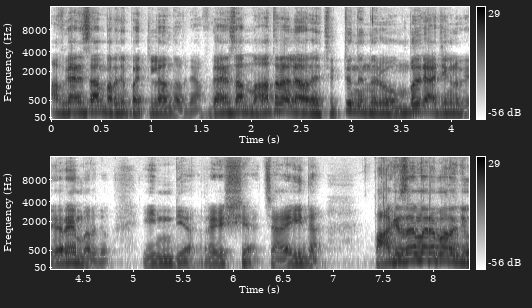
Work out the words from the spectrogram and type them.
അഫ്ഗാനിസ്ഥാൻ പറഞ്ഞു പറ്റില്ല എന്ന് പറഞ്ഞു. അഫ്ഗാനിസ്ഥാൻ മാത്രമല്ല പറഞ്ഞു ചുറ്റും നിന്നൊരു ഒമ്പത് രാജ്യങ്ങൾ വേറെയും പറഞ്ഞു. ഇന്ത്യ റഷ്യ ചൈന. പാകിസ്ഥാൻ വരെ പറഞ്ഞു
